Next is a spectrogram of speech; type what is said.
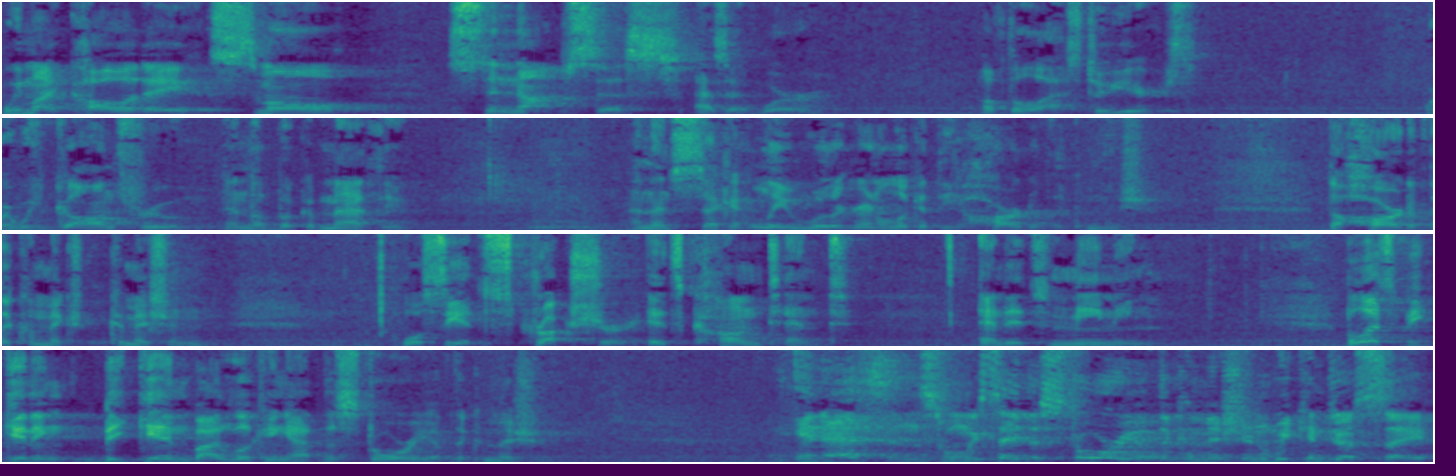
We might call it a small synopsis, as it were, of the last two years, where we've gone through in the book of Matthew. And then, secondly, we're going to look at the heart of the commission. The heart of the commission. We'll see its structure, its content, and its meaning. But let's beginning, begin by looking at the story of the commission. In essence, when we say the story of the commission, we can just say,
